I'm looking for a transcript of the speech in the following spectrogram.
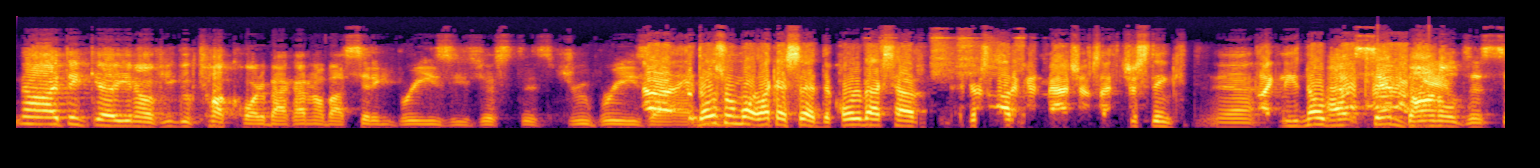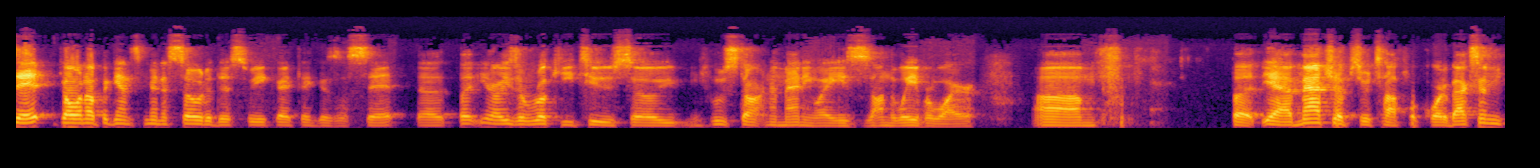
No, I think uh, you know if you could talk quarterback, I don't know about sitting Brees. He's just it's Drew Brees. Uh, those were more like I said. The quarterbacks have there's a lot of good matchups. I just think yeah. like no. Uh, Sam Darnold's a sit going up against Minnesota this week. I think is a sit, uh, but you know he's a rookie too, so who's starting him anyway? He's on the waiver wire. Um, but yeah, matchups are tough for quarterbacks, and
